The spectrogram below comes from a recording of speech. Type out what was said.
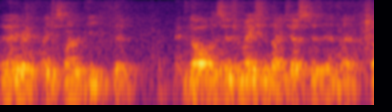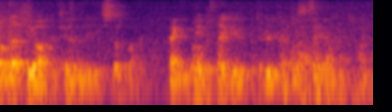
At any rate, I just wanted you to know all this information, digest it, and uh, don't let the opportunity slip by. Thank you, Bob. Thank you.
